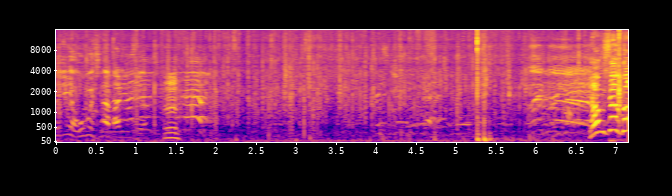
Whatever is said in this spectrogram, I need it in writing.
혜진이 5분 지나 말해주세요 응. 굿!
